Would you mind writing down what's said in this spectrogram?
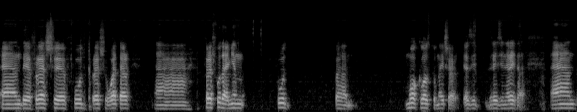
and uh, fresh uh, food, fresh water, uh, fresh food. I mean, food um, more close to nature as it regenerator, and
